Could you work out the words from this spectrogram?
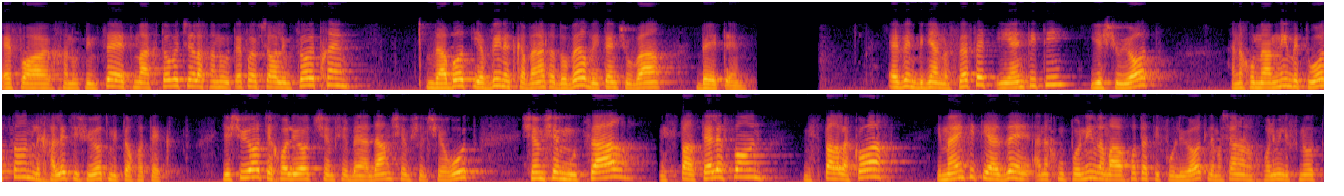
איפה החנות נמצאת, מה הכתובת של החנות, איפה אפשר למצוא אתכם, והבוט יבין את כוונת הדובר וייתן תשובה בהתאם. אבן בניין נוספת היא entity, ישויות. אנחנו מאמנים את ווטסון לחלץ ישויות מתוך הטקסט. ישויות יכול להיות שם של בן אדם, שם של שירות, שם של מוצר, מספר טלפון, מספר לקוח. עם האנטיטי הזה אנחנו פונים למערכות התפעוליות, למשל אנחנו יכולים לפנות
